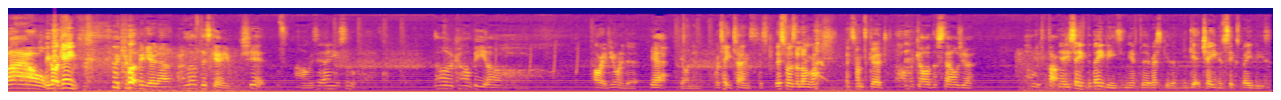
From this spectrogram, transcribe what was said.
Wow! We got a game. we got a video now. I love this game. Shit. Oh, is it only a single? No, it can't be. Oh. Alright, do you want to do it? Yeah. Go on then. We'll take turns. This, this one's a long one. this one's good. Oh my god, nostalgia. Holy fuck. Yeah, you save the babies and you have to rescue them. You get a chain of six babies.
